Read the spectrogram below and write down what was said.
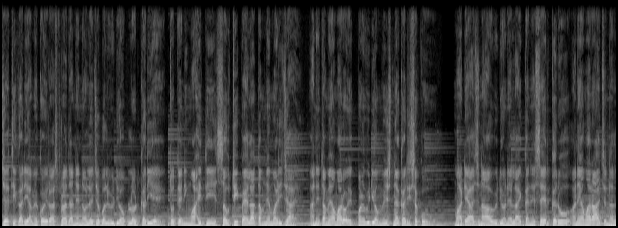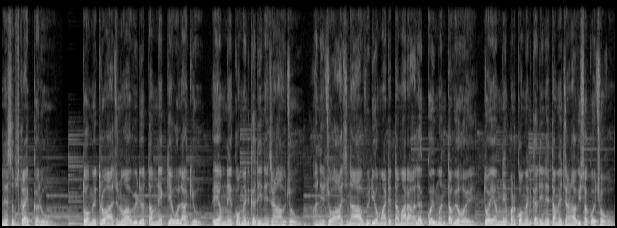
જેથી કરી અમે કોઈ રસપ્રદ અને નોલેજેબલ વીડિયો અપલોડ કરીએ, તો તેની માહિતી સૌથી પહેલાં તમને મળી જાય અને તમે અમારો એક પણ વીડિયો મિસ ન કરી શકો. માટે આજના આ વિડીયોને લાઇક અને શેર કરો અને અમારા આ ચેનલને સબસ્ક્રાઇબ કરો. તો મિત્રો, આજનો આ વીડિયો તમને કેવો લાગ્યો એ અમને કોમેન્ટ કરીને જણાવજો. અને જો આજના આ વીડિયો માટે તમારા અલગ કોઈ મંતવ્ય હોય, તો એમને પણ કોમેન્ટ કરીને તમે જણાવી શકો છો.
